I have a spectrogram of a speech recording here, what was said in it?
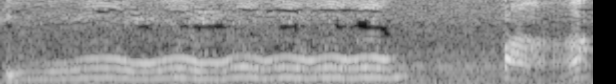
天把。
